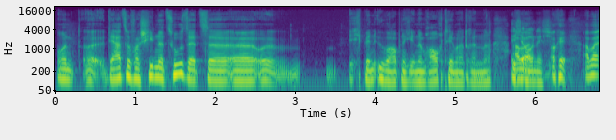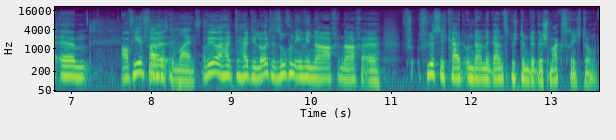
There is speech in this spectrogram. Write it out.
Und äh, der hat so verschiedene Zusätze. Äh, ich bin überhaupt nicht in dem Rauchthema drin. Ne? Ich auch nicht. Okay, aber ähm, auf jeden ich Fall. Weiß, was du meinst. Auf jeden Fall halt, halt die Leute suchen irgendwie nach, nach äh, Flüssigkeit und dann eine ganz bestimmte Geschmacksrichtung.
